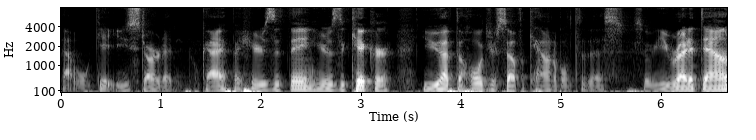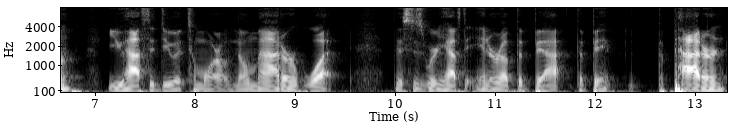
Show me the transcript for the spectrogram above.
that will get you started. Okay. But here's the thing here's the kicker you have to hold yourself accountable to this. So you write it down, you have to do it tomorrow, no matter what. This is where you have to interrupt the, ba- the, the pattern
